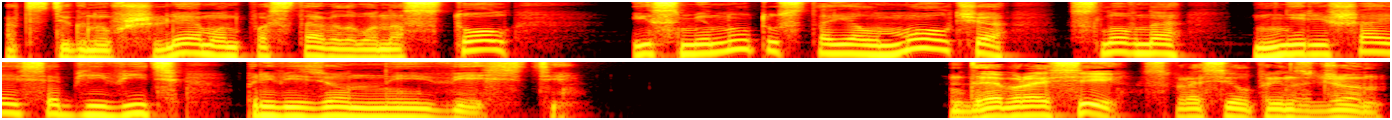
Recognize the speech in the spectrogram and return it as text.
Отстегнув шлем, он поставил его на стол и с минуту стоял молча, словно не решаясь объявить привезенные вести. «Деброси», — спросил принц Джон,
